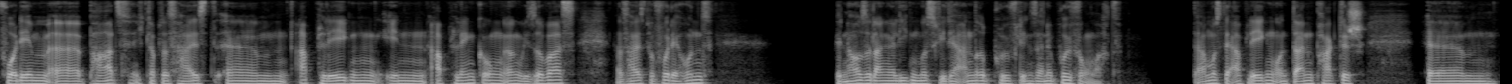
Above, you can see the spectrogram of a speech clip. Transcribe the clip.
vor dem äh, Part, ich glaube, das heißt ähm, Ablegen in Ablenkung, irgendwie sowas. Das heißt, bevor der Hund genauso lange liegen muss, wie der andere Prüfling seine Prüfung macht. Da muss der ablegen und dann praktisch ähm,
